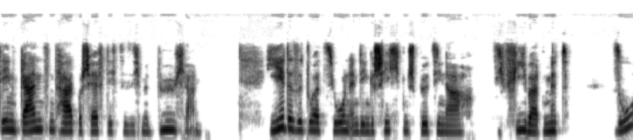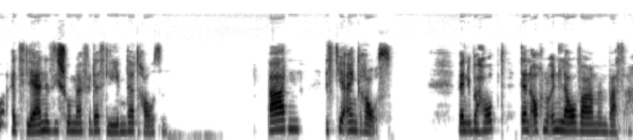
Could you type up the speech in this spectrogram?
Den ganzen Tag beschäftigt sie sich mit Büchern. Jede Situation in den Geschichten spürt sie nach. Sie fiebert mit. So, als lerne sie schon mal für das Leben da draußen. Baden ist ihr ein Graus. Wenn überhaupt, dann auch nur in lauwarmem Wasser.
